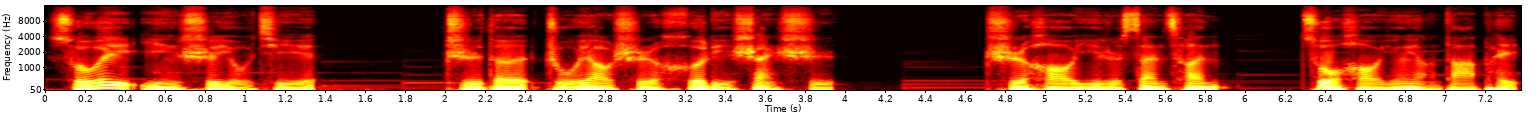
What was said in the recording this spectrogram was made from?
所谓饮食有节，指的主要是合理膳食，吃好一日三餐，做好营养搭配，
